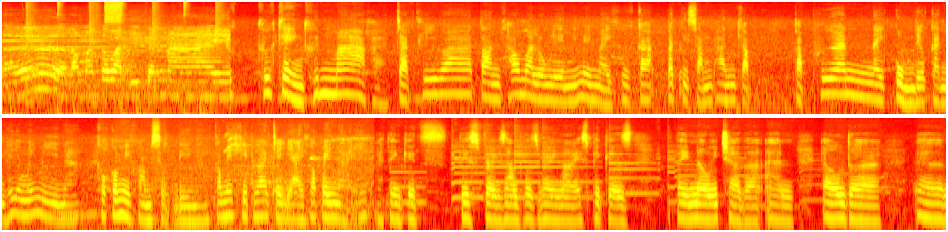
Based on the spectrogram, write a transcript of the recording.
เออ เรามาสวัสดีกันใหม่คือเก่งขึ้นมากค่ะ จากที่ว่าตอนเข้ามาโรงเรียนนี้ใหม่ ๆ คือการปฏิสัมพันธ์กับกับเพื่อนในกลุ่มเดียวกันเขายังไม่มีนะเขาก็มีความสุขดีนะก็ไม่คิดว่าจะย้ายเขาไปไหน I think it's this, for example, is very nice because they know each other, and elder um,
